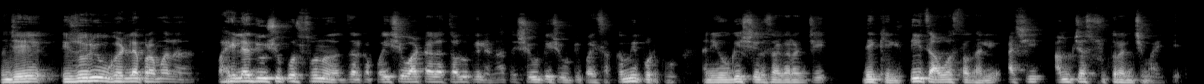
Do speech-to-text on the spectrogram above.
म्हणजे तिजोरी उघडल्याप्रमाणे पहिल्या दिवशीपासून जर का पैसे वाटायला चालू केले ना तर शेवटी शेवटी पैसा कमी पडतो. आणि योगेश क्षीरसागरांची देखील तीच अवस्था झाली अशी आमच्या सूत्रांची माहिती आहे.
